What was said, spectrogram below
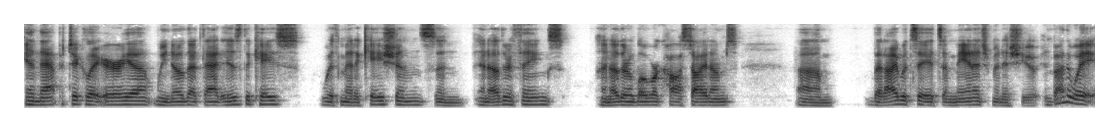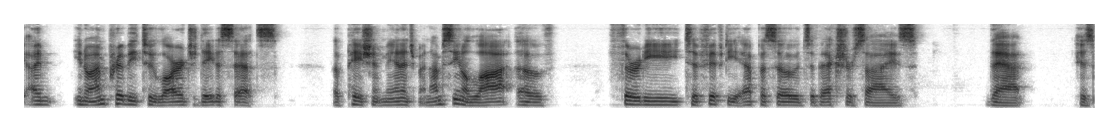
in that particular area. We know that that is the case with medications and, and other things and other lower cost items. Um, but I would say it's a management issue. And by the way, I'm you know I'm privy to large data sets of patient management. I'm seeing a lot of 30 to 50 episodes of exercise that is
